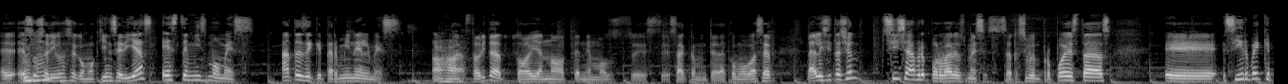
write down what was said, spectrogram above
eh, eso se dijo hace como 15 días, este mismo mes, antes de que termine el mes. Ajá. Hasta ahorita todavía no tenemos este, exactamente cómo va a ser. La licitación sí se abre por varios meses, se reciben propuestas, eh, sirve que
